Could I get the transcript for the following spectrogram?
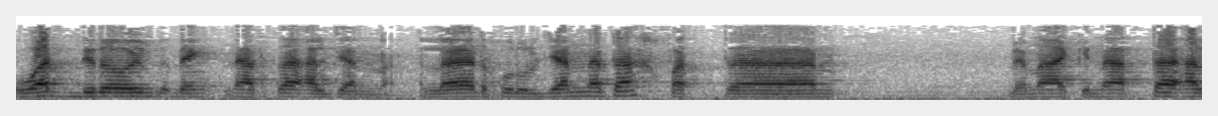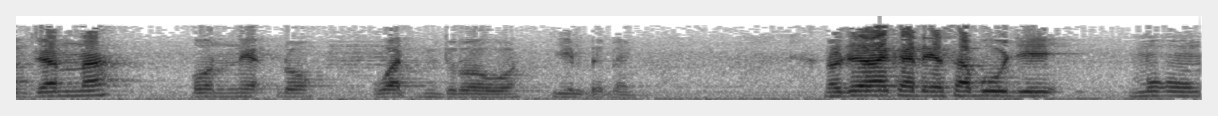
waddiro yimɓe ɓen nattata aljanna. La yadhulu ljannata fattan ɓe maaki nattata aljanna on neɗɗo waddindirowo yimɓe ɓen. No jara kadi e sabuji mu'um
